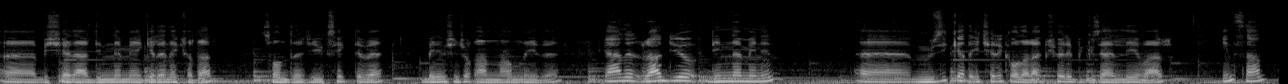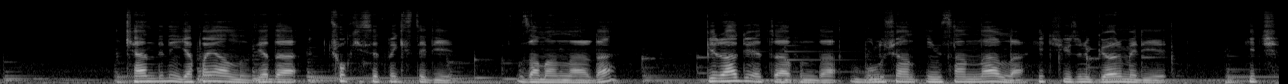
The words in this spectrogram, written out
e, bir şeyler dinlemeye gelene kadar son derece yüksekti ve benim için çok anlamlıydı. Yani radyo dinlemenin e, müzik ya da içerik olarak şöyle bir güzelliği var. İnsan kendini yapayalnız ya da çok hissetmek istediği zamanlarda bir radyo etrafında buluşan insanlarla hiç yüzünü görmediği, hiç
